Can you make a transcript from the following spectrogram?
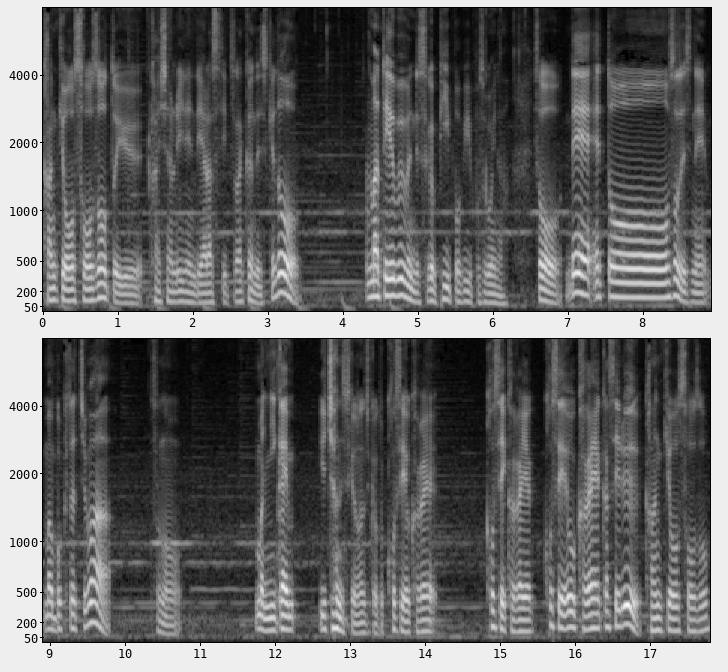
ー、環境を創造という会社の理念でやらせていただくんですけど、まあ、っていう部分ですごいピーポーピーポーすごいな。そう。で、えっと、そうですね。まあ僕たちは、その、まあ2回言っちゃうんですけど、同じこと、個性を輝個性輝個性を輝かせる環境創造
